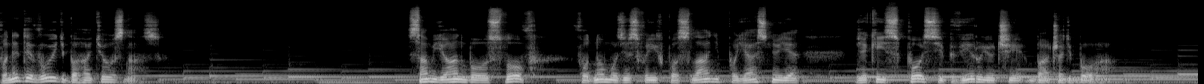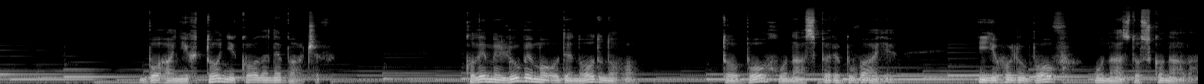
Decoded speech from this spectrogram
Вони дивують багатьох з нас. Сам Йоанн Богослов в одному зі своїх послань пояснює, в який спосіб віруючі бачать Бога. Бога ніхто ніколи не бачив. Коли ми любимо один одного, то Бог у нас перебуває, і Його любов у нас досконала.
